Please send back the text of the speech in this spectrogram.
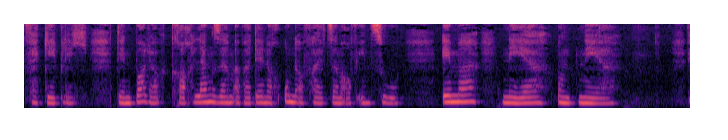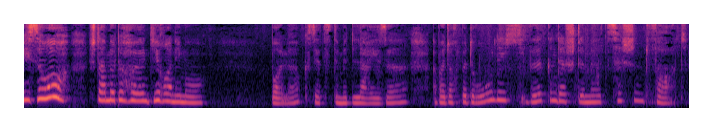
Vergeblich, denn Bollock kroch langsam, aber dennoch unaufhaltsam auf ihn zu. Immer näher und näher. Wieso? stammelte heulend Hieronimo. Bollock setzte mit leiser, aber doch bedrohlich wirkender Stimme zischend fort.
